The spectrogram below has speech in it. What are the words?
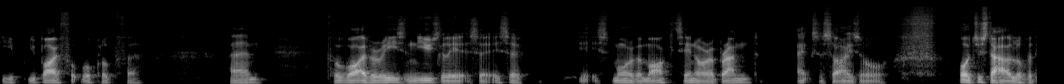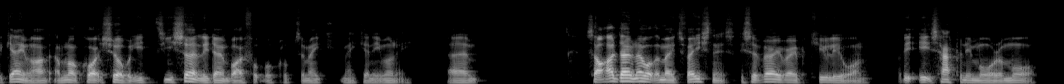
You you buy a football club for um, for whatever reason. Usually, it's a, it's a it's more of a marketing or a brand exercise, or or just out of love of the game. I, am not quite sure, but you you certainly don't buy a football club to make make any money. Um, so I don't know what the motivation is. It's a very very peculiar one, but it, it's happening more and more.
